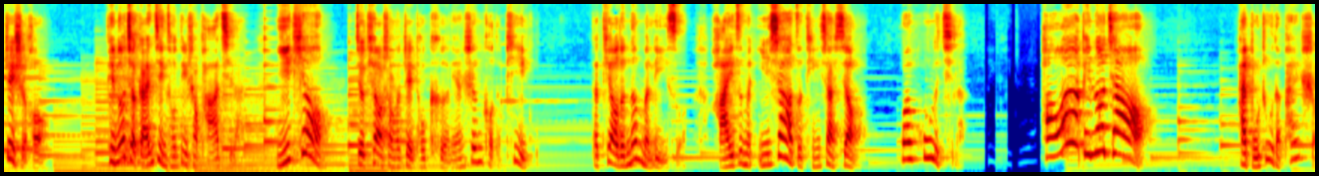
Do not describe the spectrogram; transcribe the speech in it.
这时候，匹诺乔赶紧从地上爬起来，一跳就跳上了这头可怜牲口的屁股。他跳得那么利索，孩子们一下子停下笑，欢呼了起来。好啊，匹诺乔！还不住地拍手。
